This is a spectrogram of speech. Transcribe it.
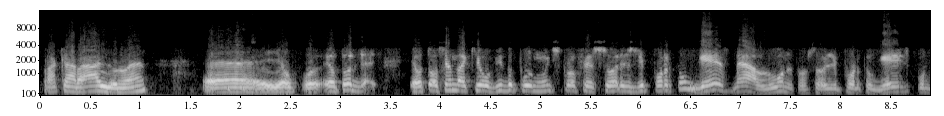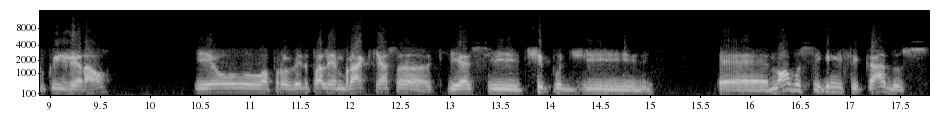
pra caralho, não é? é eu, eu tô, eu estou sendo aqui ouvido por muitos professores de português, né? Alunos, professores de português, público em geral. E eu aproveito para lembrar que, essa, que esse tipo de é, novos significados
